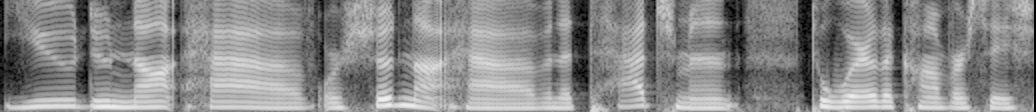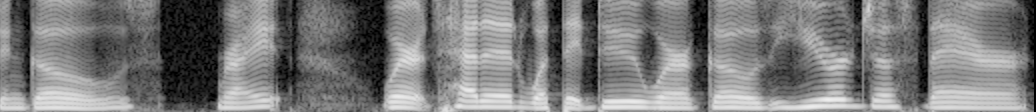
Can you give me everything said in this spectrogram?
you do not have or should not have an attachment to where the conversation goes, right? Where it's headed, what they do, where it goes. You're just there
